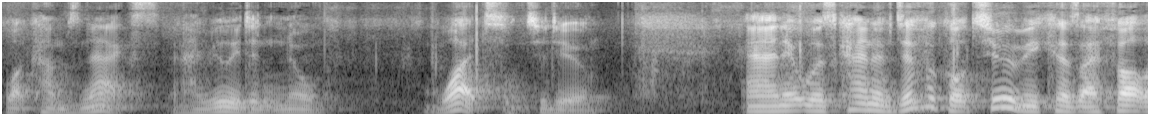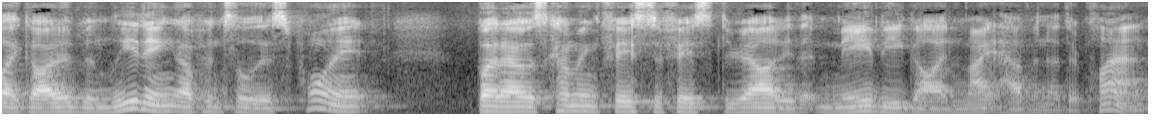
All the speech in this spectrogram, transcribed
what comes next? And I really didn't know what to do. And it was kind of difficult too because I felt like God had been leading up until this point, but I was coming face to face with the reality that maybe God might have another plan.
